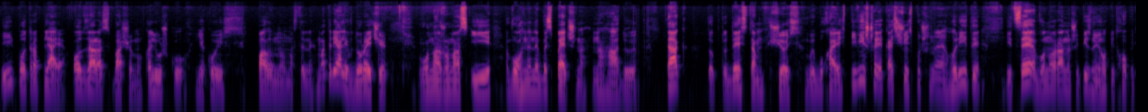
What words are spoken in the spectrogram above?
і потрапляє. От зараз бачимо калюшку якоїсь паливно-мастильних матеріалів. До речі, вона ж у нас і вогненебезпечна, нагадую. Так, тобто десь там щось вибухає в півіша, якась щось починає горіти, і це воно рано чи пізно його підхопить.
